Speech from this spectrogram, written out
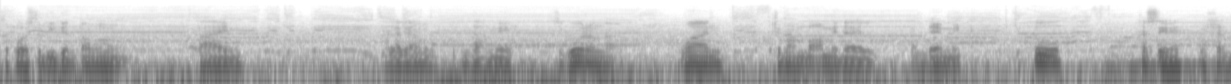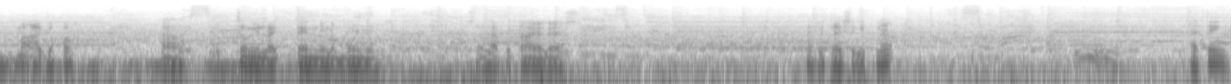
supposed to be gantong time. Talagang ang dami. Siguro na one, tsumamba kami dahil pandemic. Two, kasi masyad maaga pa. Ah, it's only like 10 in the morning. So lapit tayo guys. Lapit tayo sa gitna. Ooh. I think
